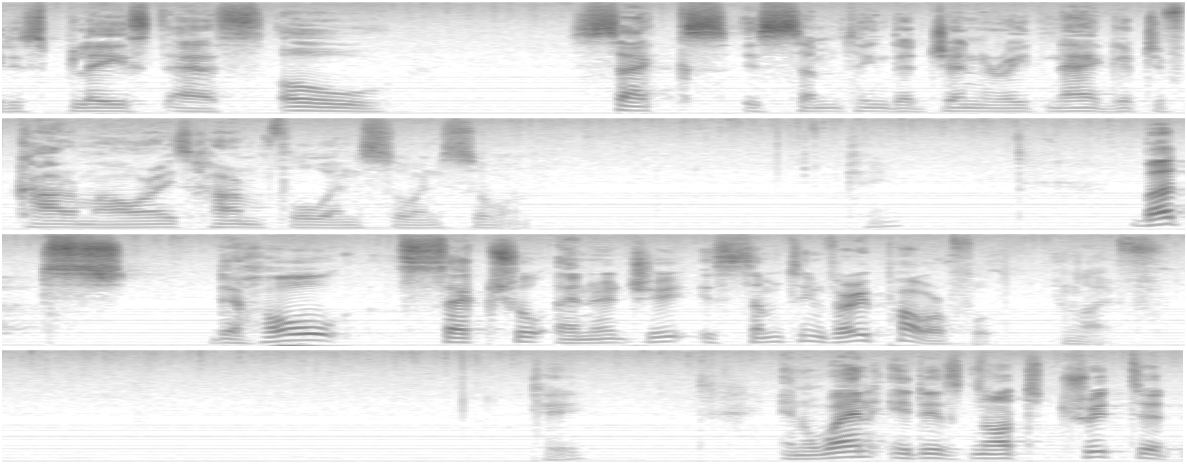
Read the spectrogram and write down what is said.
it is placed as oh sex is something that generate negative karma or is harmful and so and so on. Okay? But the whole sexual energy is something very powerful in life. Okay? And when it is not treated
